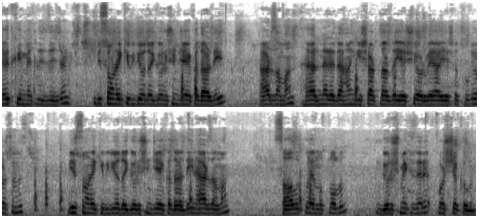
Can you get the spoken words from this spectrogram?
Evet kıymetli izleyicilerim. Bir sonraki videoda görüşünceye kadar değil. Her zaman her nerede hangi şartlarda yaşıyor veya yaşatılıyorsanız bir sonraki videoda görüşünceye kadar değil her zaman sağlıklı ve mutlu olun. Görüşmek üzere. Hoşçakalın.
